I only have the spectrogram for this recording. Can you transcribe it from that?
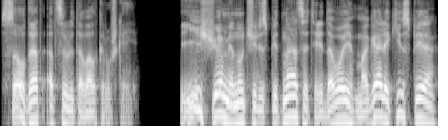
Солдат отсалютовал кружкой. Еще минут через пятнадцать рядовой Магали Киспе,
